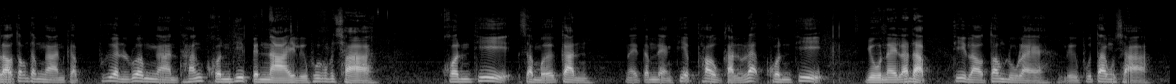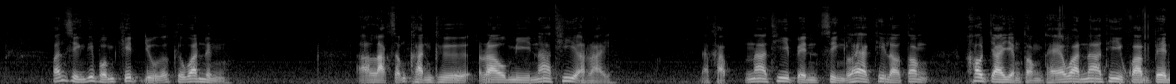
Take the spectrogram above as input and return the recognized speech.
เราต้องทำงานกับเพื่อนร่วมงานทั้งคนที่เป็นนายหรือผู้กำกับชา คนที่เสมอกันในตำแหน่งเทียบเท่ากัน และคนที่อยู่ในระดับที่เราต้องดูแลหรือผู้ตั้งบัญชาเพราะสิ่งที่ผมคิดอยู่ก็คือว่าหนึ่ง หลักสำคัญคือเรามีหน้าที่อะไรนะครับ หน้าที่เป็นสิ่งแรกที่เราต้องเข้าใจอย่างถ่องแท้ว่าหน้าที่ความเป็น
